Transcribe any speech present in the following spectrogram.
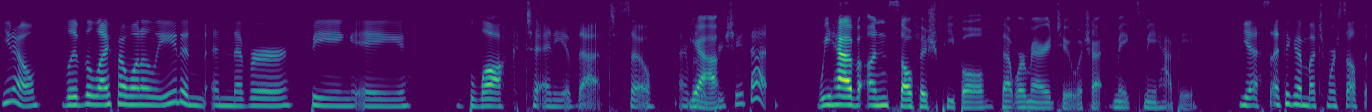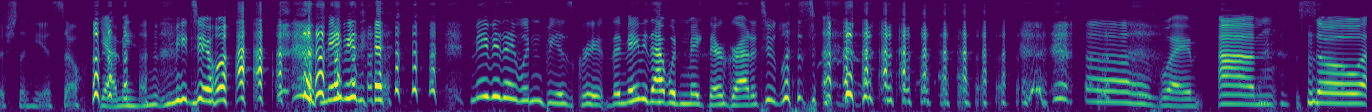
you know, live the life I want to lead and, and never being a block to any of that. So I really Yeah. appreciate that. We have unselfish people that we're married to, which uh, makes me happy. Yes, I think I'm much more selfish than he is. So Yeah, me, me too. maybe, they, maybe they wouldn't be as great. Then maybe that wouldn't make their gratitude list. oh boy. Um. So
